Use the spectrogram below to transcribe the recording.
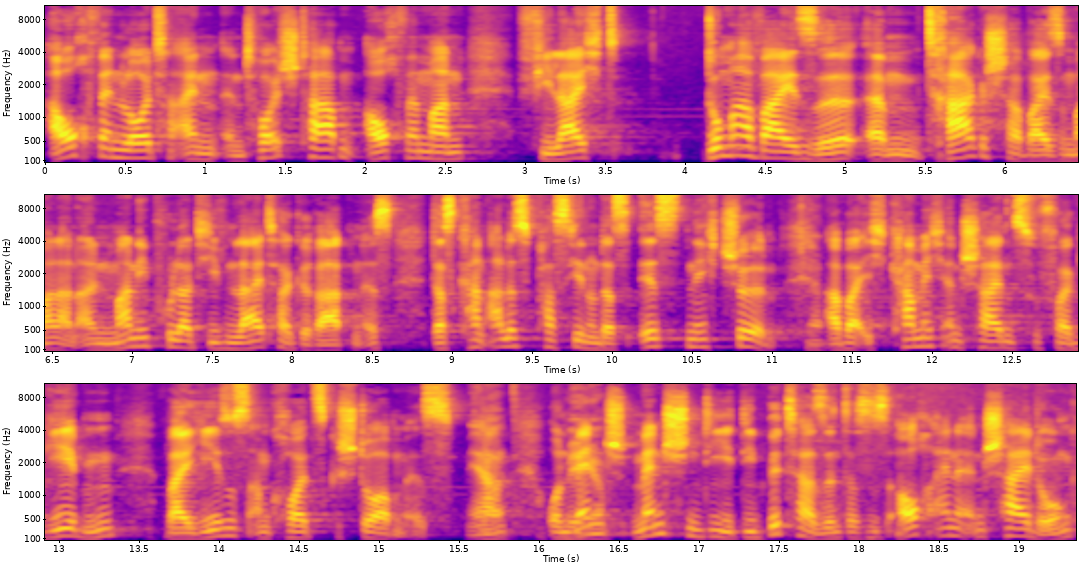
auch wenn Leute einen enttäuscht haben, auch wenn man vielleicht dummerweise, ähm, tragischerweise mal an einen manipulativen Leiter geraten ist, das kann alles passieren und das ist nicht schön. Aber ich kann mich entscheiden zu vergeben, weil Jesus am Kreuz gestorben ist. Ja? Ja, und. Mensch, Menschen, die, die bitter sind, das ist auch eine Entscheidung.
